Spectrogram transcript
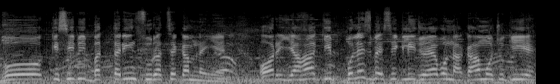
वो किसी भी बदतरीन सूरत से कम नहीं है। और यहाँ की पुलिस बेसिकली जो है वो नाकाम हो चुकी है।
